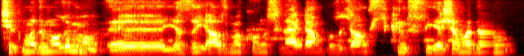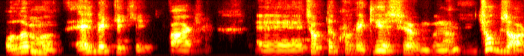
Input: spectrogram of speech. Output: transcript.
Çıkmadım olur mu? Ee, yazı yazma konusu nereden bulacağım sıkıntısı yaşamadım olur mu? Elbette ki var. Çok da kuvvetli yaşıyorum bunu. Çok zor.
